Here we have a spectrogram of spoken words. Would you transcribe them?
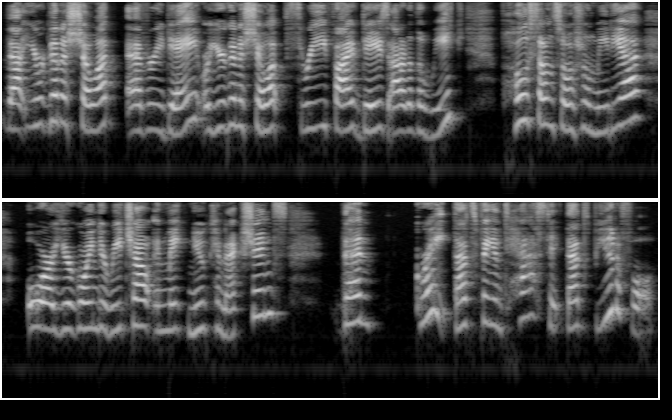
that you're going to show up every day or you're going to show up three, five days out of the week, post on social media, or you're going to reach out and make new connections, then great. That's fantastic. That's beautiful.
